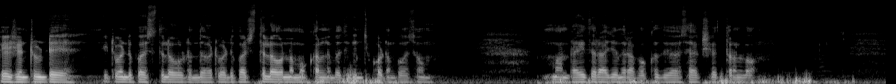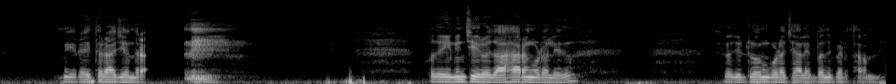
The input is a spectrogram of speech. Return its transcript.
పేషెంట్ ఉంటే ఎటువంటి పరిస్థితిలో ఉంటుందో అటువంటి పరిస్థితిలో ఉన్న మొక్కల్ని బతికించుకోవడం కోసం మన రైతు రాజేంద్ర ప్రకృతి వ్యవసాయ క్షేత్రంలో మీ రైతు రాజేంద్ర ఉదయం నుంచి ఈరోజు ఆహారం కూడా లేదు. ఈరోజు డ్రోన్ కూడా చాలా ఇబ్బంది పెడతా ఉంది.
